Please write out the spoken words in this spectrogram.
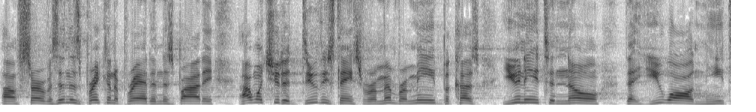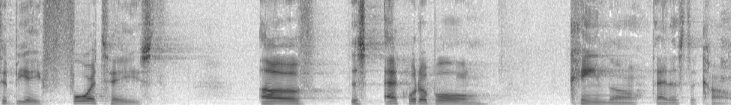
uh, service, in this breaking of bread in this body, I want you to do these things to remember me because you need to know that you all need to be a foretaste of this equitable kingdom that is to come.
